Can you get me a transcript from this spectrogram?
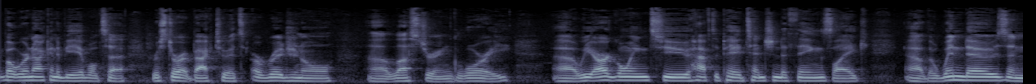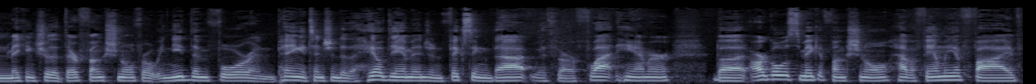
but we're not going to be able to restore it back to its original uh, luster and glory. Uh, we are going to have to pay attention to things like uh, the windows and making sure that they're functional for what we need them for, and paying attention to the hail damage and fixing that with our flat hammer. But our goal is to make it functional, have a family of five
